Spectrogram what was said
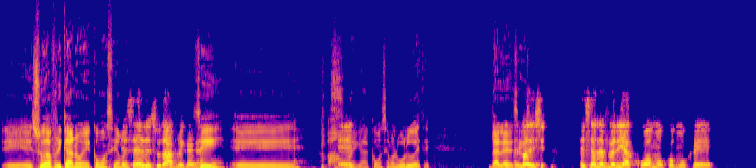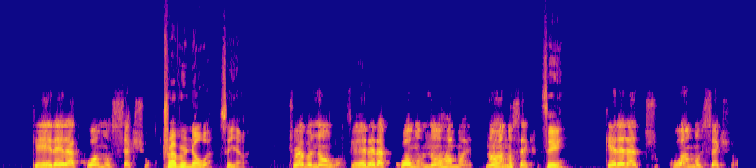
Eh, sudafricano, eh, ¿cómo se llama? ese este? es de Sudáfrica ¿qué? Sí. Eh, oh my God, ¿cómo se llama el boludo este? Dale, dale, Él se refería a Cuomo como que que él era Cuomo sexual Trevor Noah se llama. Trevor Noah Sí. que él era Cuomo no homo, no homosexual Sí. Que era Cuomo sexual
